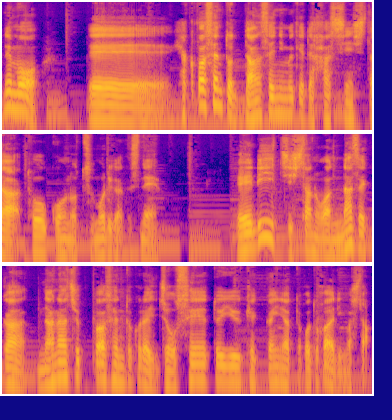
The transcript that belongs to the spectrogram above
でも、えー、100%男性に向けて発信した投稿のつもりがですね、え、リーチしたのはなぜか70%くらい女性という結果になったことがありました。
